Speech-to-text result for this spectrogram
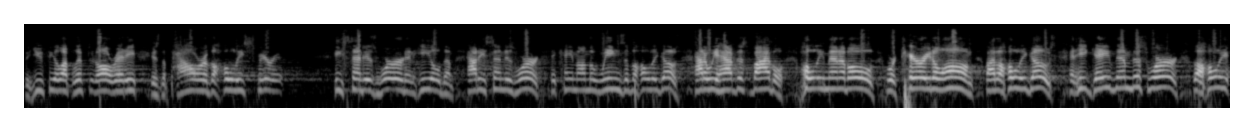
that you feel uplifted already is the power of the Holy Spirit. He sent His Word and healed them. How did He send His Word? It came on the wings of the Holy Ghost. How do we have this Bible? Holy men of old were carried along by the Holy Ghost, and He gave them this Word. The Holy,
